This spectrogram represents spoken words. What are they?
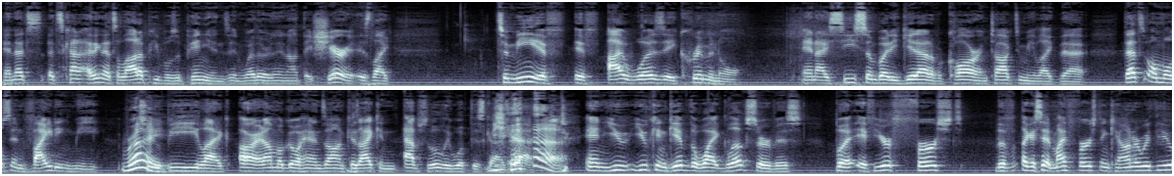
and that's that's kind of I think that's a lot of people's opinions, and whether or not they share it is like, to me, if if I was a criminal, and I see somebody get out of a car and talk to me like that, that's almost inviting me. right. To be like, all right, I'm gonna go hands on because I can absolutely whoop this guy's Yeah. ass. And you you can give the white glove service, but if your first, the like I said, my first encounter with you,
